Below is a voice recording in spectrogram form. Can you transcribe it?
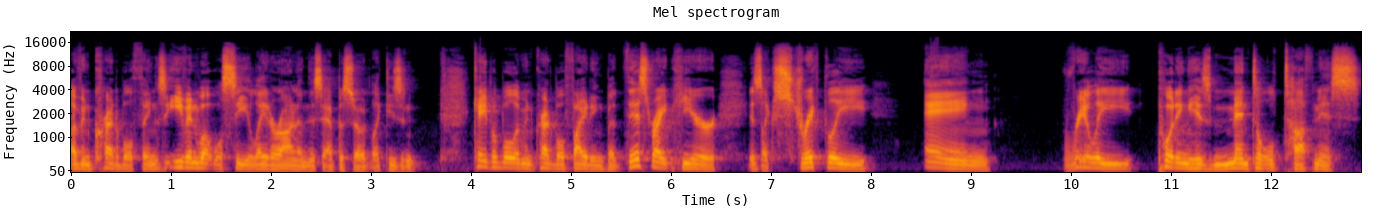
of incredible things even what we'll see later on in this episode like he's in, capable of incredible fighting but this right here is like strictly Aang really putting his mental toughness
